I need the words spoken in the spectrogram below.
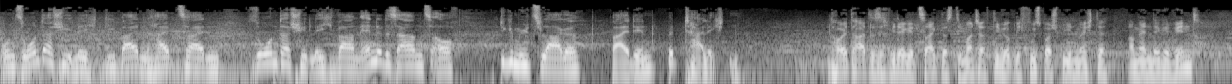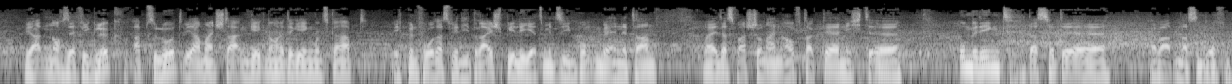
Und so unterschiedlich die beiden Halbzeiten, so unterschiedlich war am Ende des Abends auch die Gemütslage bei den Beteiligten. Heute hat es sich wieder gezeigt, dass die Mannschaft, die wirklich Fußball spielen möchte, am Ende gewinnt. Wir hatten noch sehr viel Glück, absolut. Wir haben einen starken Gegner heute gegen uns gehabt. Ich bin froh, dass wir die drei Spiele jetzt mit sieben Punkten beendet haben, weil das war schon ein Auftakt, der nicht äh, unbedingt das hätte äh, erwarten lassen dürfen.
